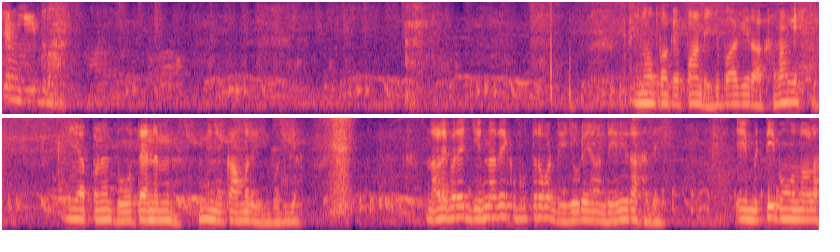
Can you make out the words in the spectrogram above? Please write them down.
ਚੰਗੀ ਤਰ੍ਹਾਂ। ਇਹਨੂੰ ਆਪਾਂ ਕੇ ਭਾਂਡੇ 'ਚ ਪਾ ਕੇ ਰੱਖ ਲਾਂਗੇ। ਇਹ ਆਪਣੇ 2-3 ਮਹੀਨੇ ਕੰਮ ਜੀ ਵਧੀਆ। ਨਾਲੇ ਵੀਰੇ ਜਿਨ੍ਹਾਂ ਦੇ ਕਬੂਤਰ ਵੱਡੇ ਜੋੜੇ ਆਂਡੇ ਨਹੀਂ ਰੱਖਦੇ ਇਹ ਮਿੱਟੀ ਪਾਉਣ ਨਾਲ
